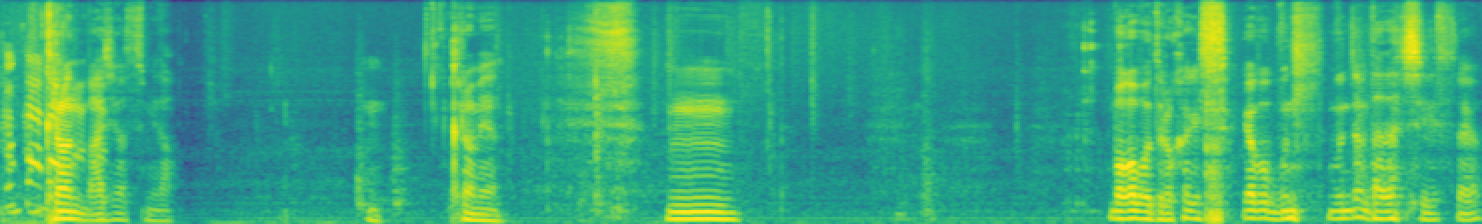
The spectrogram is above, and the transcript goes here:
감사합니다. 그런 맛이었습니다. 음, 그러면 음 먹어보도록 하겠습니다. 여보 문 문 좀 닫아주시겠어요?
